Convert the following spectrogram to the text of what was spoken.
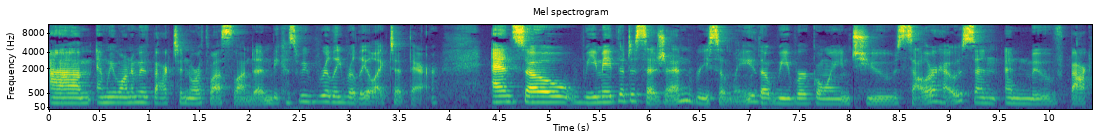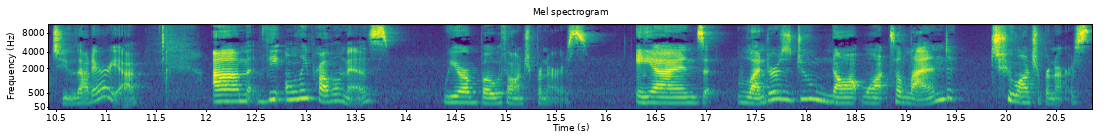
Um, and we want to move back to Northwest London because we really, really liked it there. And so we made the decision recently that we were going to sell our house and, and move back to that area. Um, the only problem is we are both entrepreneurs, and lenders do not want to lend to entrepreneurs.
